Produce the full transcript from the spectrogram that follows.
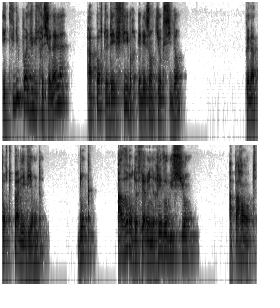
Et qui, du point de vue nutritionnel, apportent des fibres et des antioxydants que n'apportent pas les viandes. Donc, avant de faire une révolution apparente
